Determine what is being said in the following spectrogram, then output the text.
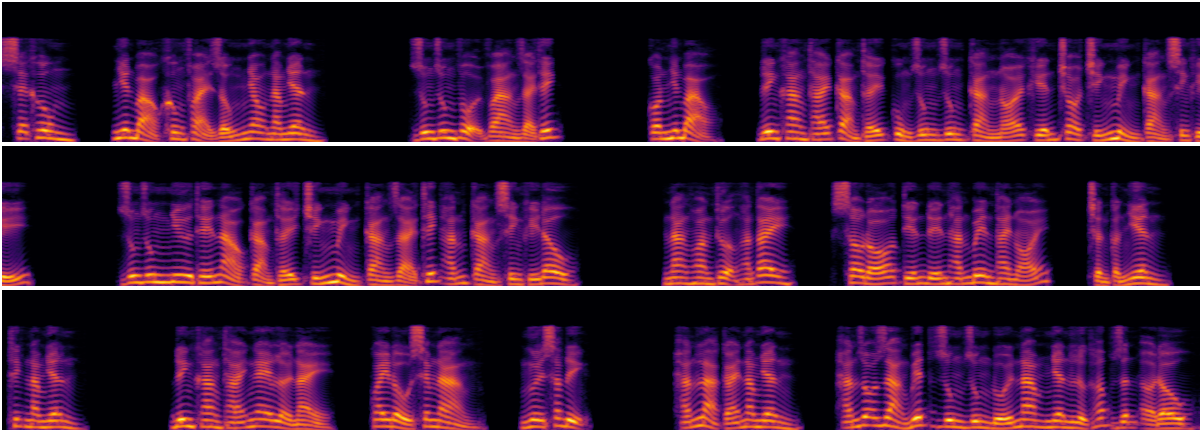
Sẽ không, nhiên bảo không phải giống nhau nam nhân. Dung Dung vội vàng giải thích. Còn nhiên bảo, Đinh Khang Thái cảm thấy cùng Dung Dung càng nói khiến cho chính mình càng sinh khí. Dung Dung như thế nào cảm thấy chính mình càng giải thích hắn càng sinh khí đâu. Nàng hoàn thượng hắn tay, sau đó tiến đến hắn bên thai nói, Trần Cần Nhiên, thích nam nhân. Đinh Khang Thái nghe lời này, quay đầu xem nàng, ngươi xác định. Hắn là cái nam nhân, hắn rõ ràng biết Dung Dung đối nam nhân lực hấp dẫn ở đâu,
